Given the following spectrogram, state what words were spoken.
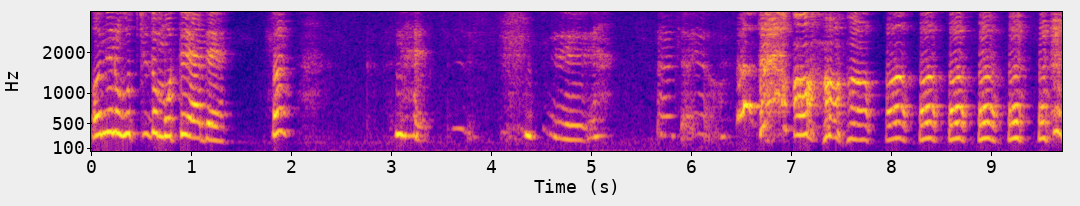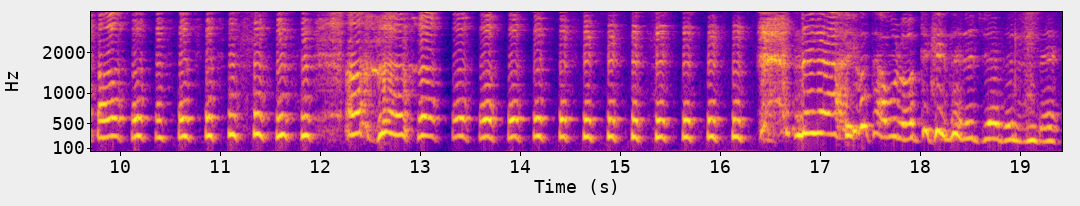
언니는 웃지도 못해야 돼. 어? 네, 맞아요. 내가 이거 답을 어떻게 내려줘야 되는데.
